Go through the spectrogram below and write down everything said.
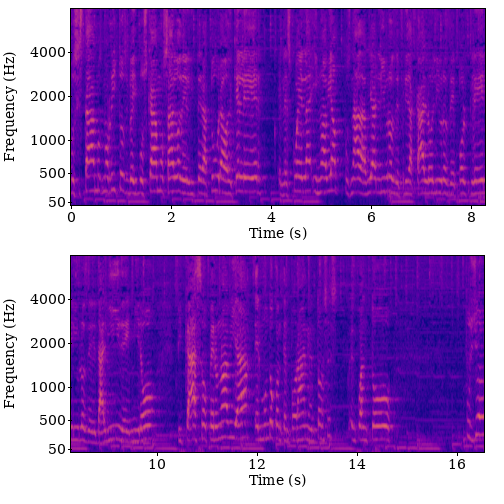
pues estábamos morritos y buscábamos algo de literatura o de qué leer en la escuela y no había pues nada, había libros de Frida Kahlo, libros de Paul Klee, libros de Dalí, de Miró, Picasso, pero no había el mundo contemporáneo. Entonces, en cuanto pues yo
